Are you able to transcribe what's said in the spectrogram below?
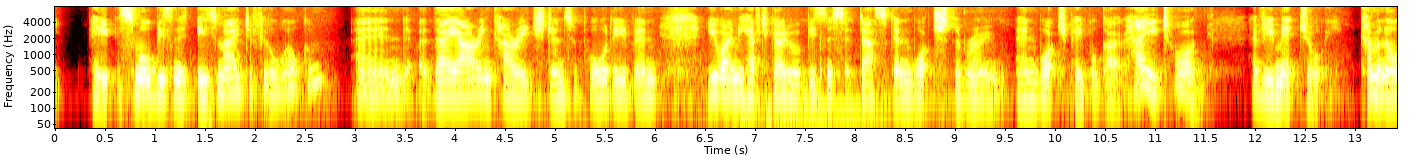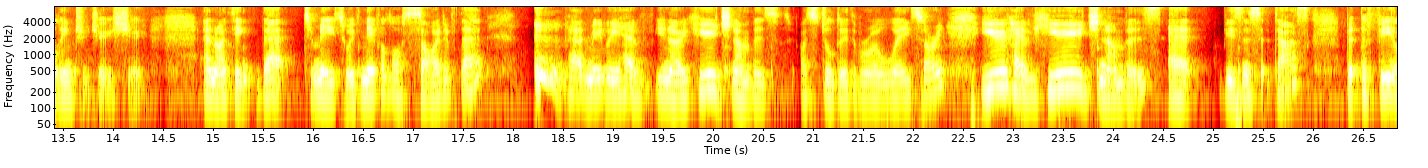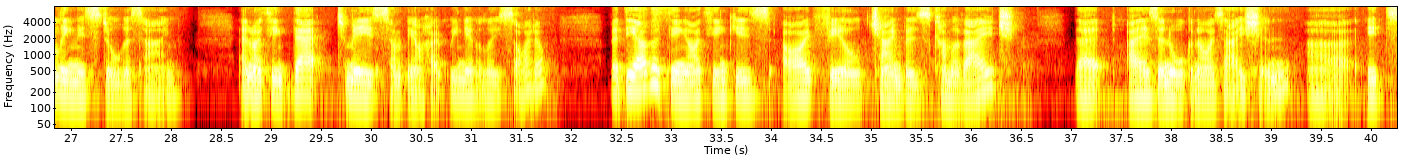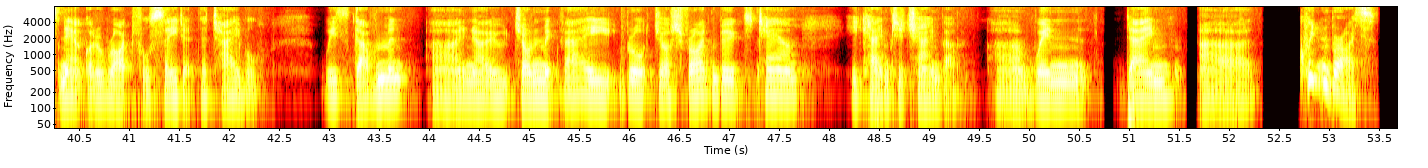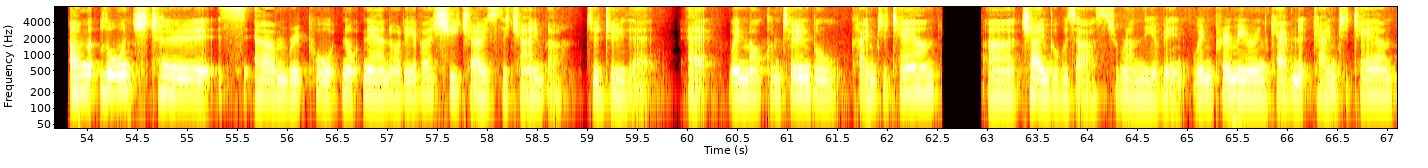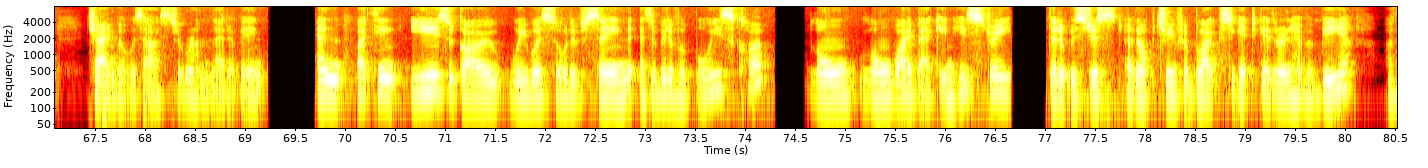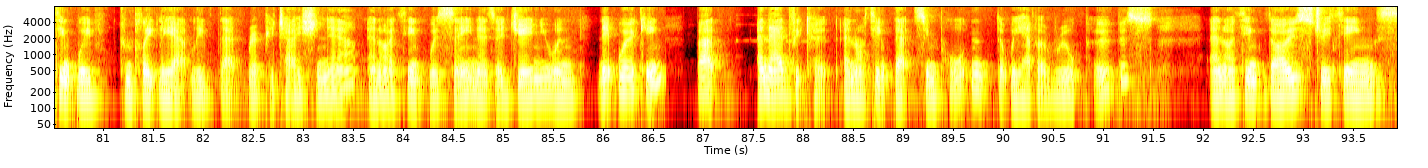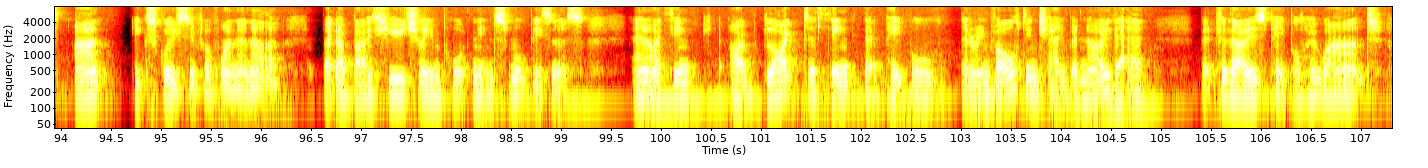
small business is made to feel welcome and they are encouraged and supportive. And you only have to go to a business at dusk and watch the room and watch people go, Hey, Todd, have you met Joy? Come and I'll introduce you. And I think that to me is we've never lost sight of that. Pardon me, we have, you know, huge numbers. I still do the royal we, sorry. You have huge numbers at business at dusk, but the feeling is still the same. And I think that to me is something I hope we never lose sight of. But the other thing I think is I feel Chambers come of age, that as an organisation, uh, it's now got a rightful seat at the table with government. I know John McVeigh brought Josh Frydenberg to town. He came to Chamber. Uh, when Dame uh, Quentin Bryce um, launched her um, report, Not Now, Not Ever, she chose the Chamber to do that at when Malcolm Turnbull came to town. Uh, Chamber was asked to run the event. When Premier and Cabinet came to town, Chamber was asked to run that event. And I think years ago we were sort of seen as a bit of a boys' club, long, long way back in history, that it was just an opportunity for blokes to get together and have a beer. I think we've completely outlived that reputation now, and I think we're seen as a genuine networking, but an advocate, and I think that's important that we have a real purpose. And I think those two things aren't exclusive of one another, but are both hugely important in small business. And I think I'd like to think that people that are involved in chamber know that, but for those people who aren't,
